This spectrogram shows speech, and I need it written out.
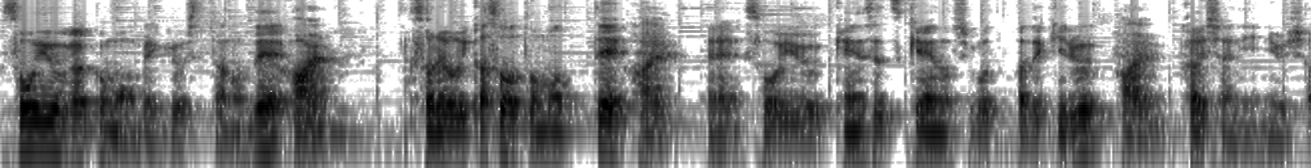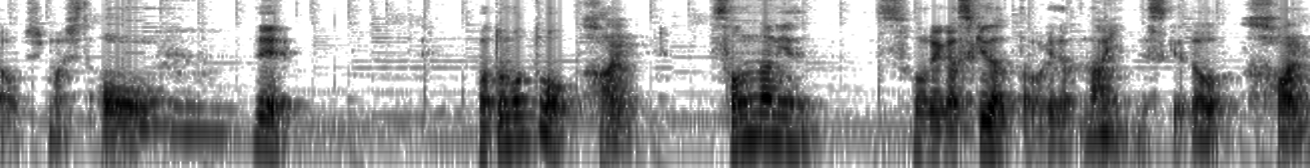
そういう学問を勉強してたので、はい。それを活かそうと思って、はい。えーそういう建設系の仕事ができるはい。会社に入社をしました。おー。うんで、もともとはい。そんなにそれが好きだったわけではないんですけど、は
